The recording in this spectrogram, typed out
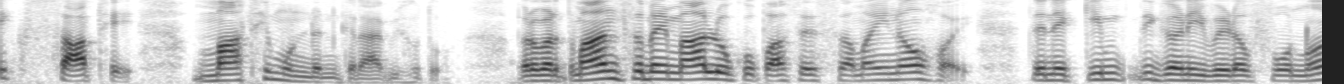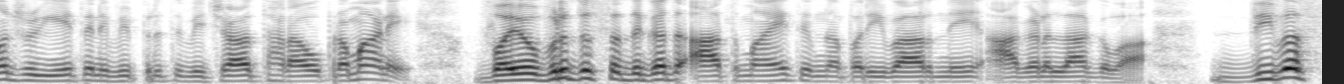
એક સાથે માથે મુંડન કરાવ્યું હતું. પણ વર્તમાન સમયમાં લોકો પાસે સમય ન હોય, તેને કિંમતી ગણી વેડફવો ન જોઈએ, તેની વિપરીત વિચારધારાઓ પ્રમાણે વયોવૃદ્ધ સદગત આત્માએ તેમના પરિવારને આગળ લાગવા દિવસ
